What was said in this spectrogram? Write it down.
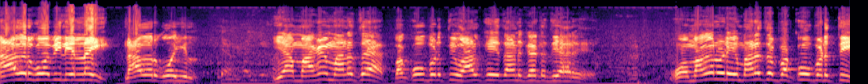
நாகர்கோவில் இல்லை. நாகர்கோயில் என் மகன் மனத்தை பக்குவப்படுத்தி வாழ்க்கையை தான் கேட்டது யாரு? உன் மகனுடைய மனத்தை பக்குவப்படுத்தி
